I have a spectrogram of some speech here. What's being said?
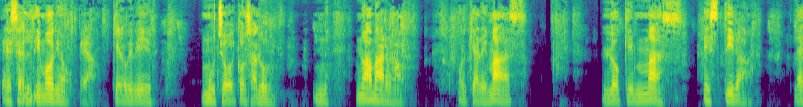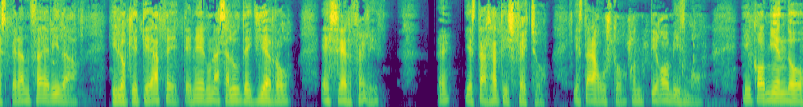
es el demonio. Mira, quiero vivir mucho y con salud, no amargado. Porque además, lo que más estira la esperanza de vida y lo que te hace tener una salud de hierro es ser feliz ¿eh? y estar satisfecho y estar a gusto contigo mismo y comiendo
